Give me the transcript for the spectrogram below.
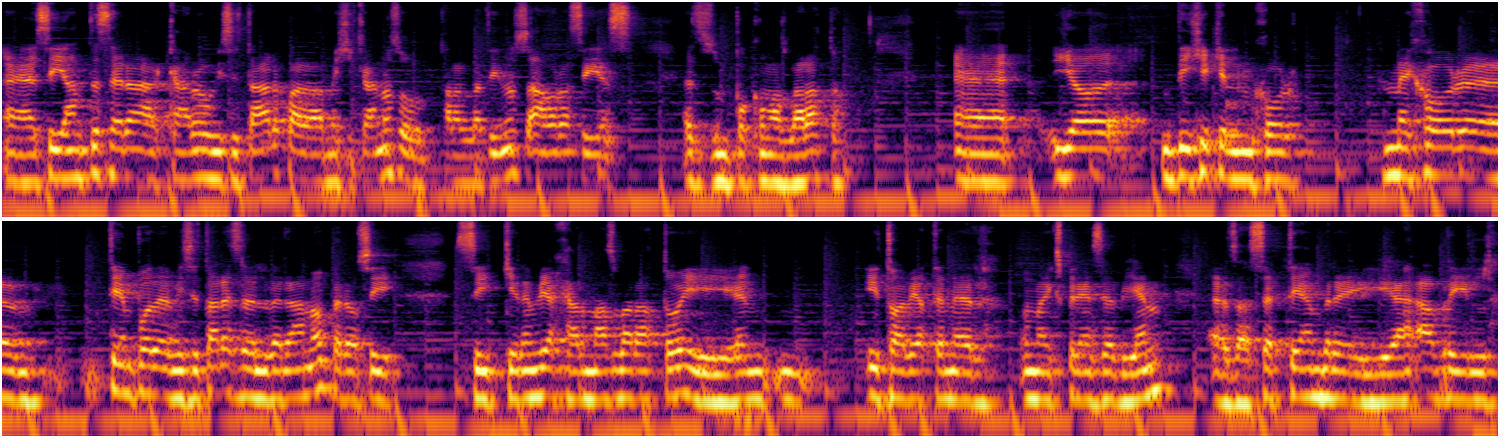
Eh, si antes era caro visitar para mexicanos o para latinos, ahora sí es, es un poco más barato. yo dije que el mejor mejor eh, tiempo de visitar es el verano, pero si, si quieren viajar más barato y, y todavía tener una experiencia bien, es a septiembre y abril,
